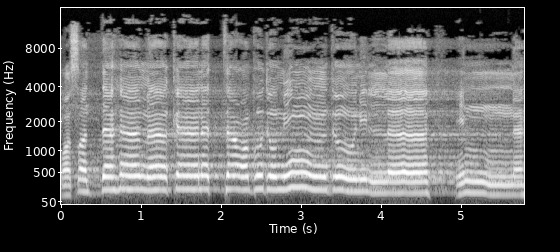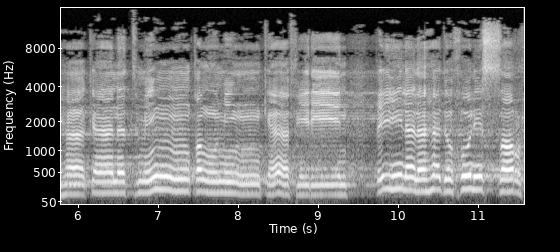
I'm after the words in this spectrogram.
وصدها ما كانت تعبد من دون الله إنها كانت من قوم كافرين. قيل لها ادخل الصرح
